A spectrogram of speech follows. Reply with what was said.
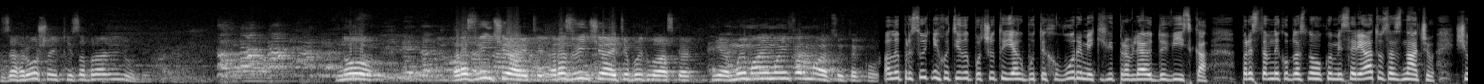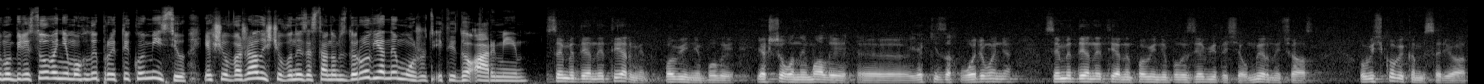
за гроші, які забрали люди. Ну, розвінчайте, розвінчайте, будь ласка. Ні, ми маємо інформацію таку. Але присутні хотіли почути, як бути хворим, яких відправляють до війська. Представник обласного комісаріату зазначив, що мобілізовані могли пройти комісію, якщо вважали, що вони за станом здоров'я не можуть іти до армії. Семиденний термін повинні були, якщо вони мали е, які захворювання, семиденний термін повинні були з'явитися в мирний час у військовий комісаріат,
